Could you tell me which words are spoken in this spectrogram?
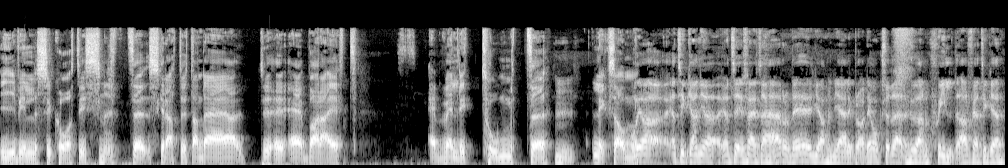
evil, psykotisk mm. skratt, utan det är, det är bara ett, ett väldigt tomt mm. Liksom. Och jag, jag tycker han gör, jag säger så här och det gör han jävligt bra. Det är också det där hur han skildrar för jag tycker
